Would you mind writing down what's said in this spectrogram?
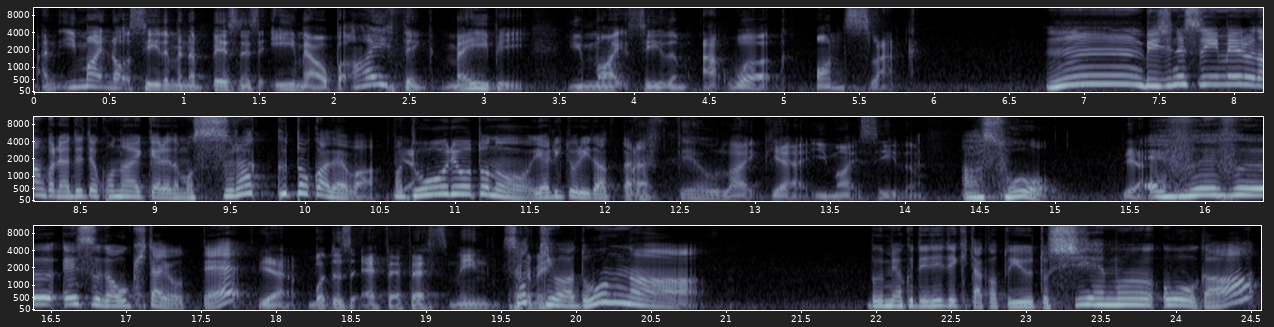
And you might not see them in a business email, but I think maybe you might see them at work on Slack. うーん、ビジネス E メールなんかには出てこないけれども、スラックとかでは、まあ.同僚とのやり取りだった I ら、feel like, yeah, you might see them. あ、そう。Yeah. FFS が起きたよって Yeah. What does FFS mean? さっきはどんな文脈で出てきたかというと CMO が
